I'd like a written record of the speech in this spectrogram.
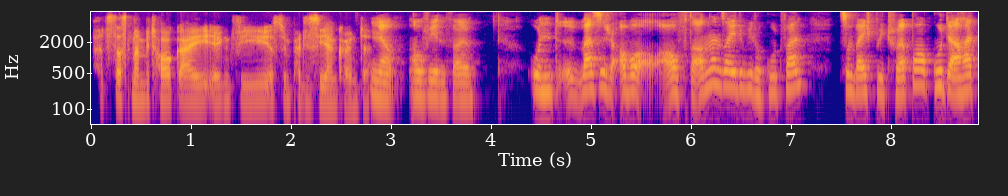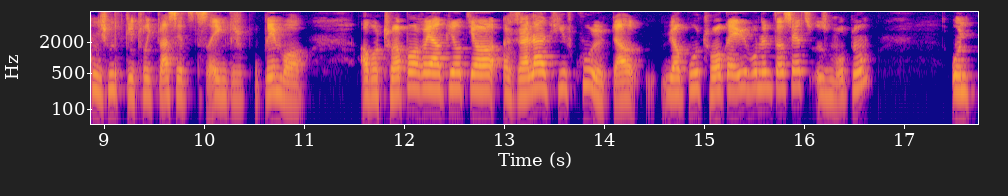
als dass man mit Hawkeye irgendwie sympathisieren könnte. Ja, auf jeden Fall. Und äh, was ich aber auf der anderen Seite wieder gut fand, zum Beispiel Trapper, gut, er hat nicht mitgekriegt, was jetzt das eigentliche Problem war. Aber Trapper reagiert ja relativ cool. Der, ja gut, Hawkeye übernimmt das jetzt, ist in Ordnung. Und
